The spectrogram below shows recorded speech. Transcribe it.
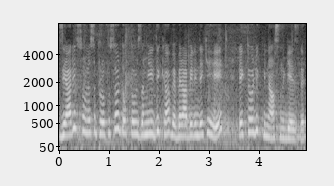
Ziyaret sonrası Profesör Doktor Zamir Dika ve beraberindeki heyet rektörlük binasını gezdi.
